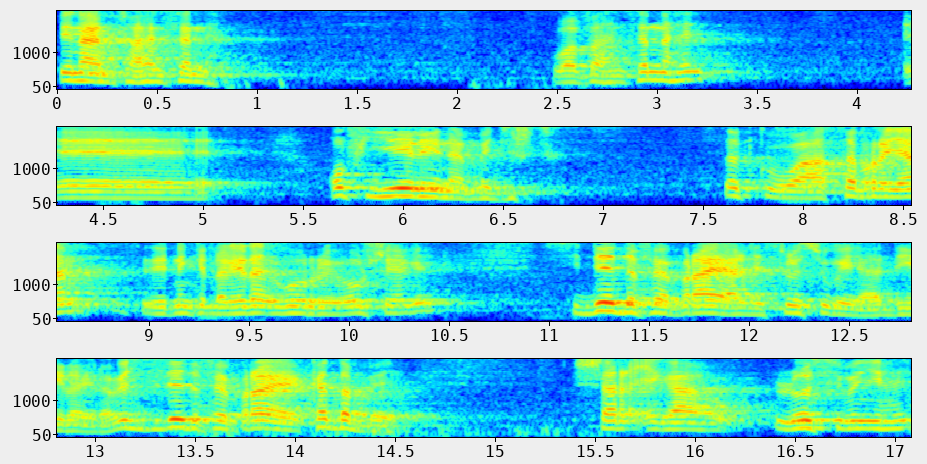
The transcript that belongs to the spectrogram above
inaan fahansannahay waa fahansannahay qof yeelaynaa ma jirto. Dadku waa sabrayaan. Sidii ninkii dhalinyarada ugu horreeyey oo sheegay sideedda februaar la isla sugaya haddii la yidhaha wixii sideedda februaar ka dambeeya sharcigaa loo siban yahay.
